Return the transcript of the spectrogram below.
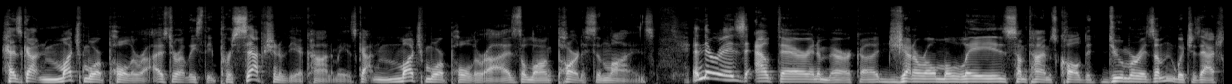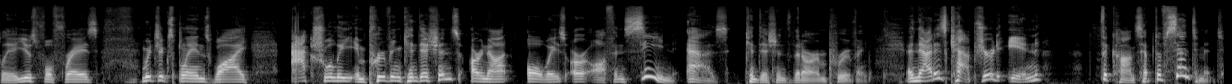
has gotten much more polarized, or at least the perception of the economy has gotten much more polarized along partisan lines. And there is out there in America a general malaise, sometimes called doomerism, which is actually a useful phrase, which explains why actually improving conditions are not always or often seen as conditions that are improving. And that is captured in the concept of sentiment,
